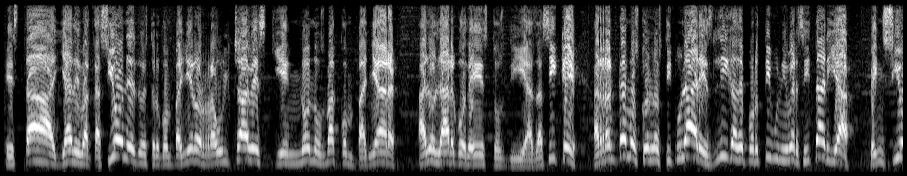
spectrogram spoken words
está ya de vacaciones nuestro compañero Raúl Chávez, quien no nos va a acompañar a lo largo de estos días. Así que arrancamos con los titulares. Liga Deportiva Universitaria venció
